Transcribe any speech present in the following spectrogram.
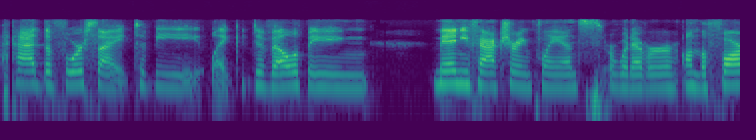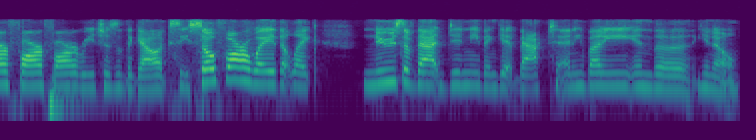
had the foresight to be like developing manufacturing plants or whatever on the far, far, far reaches of the galaxy, so far away that like news of that didn't even get back to anybody in the, you know,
